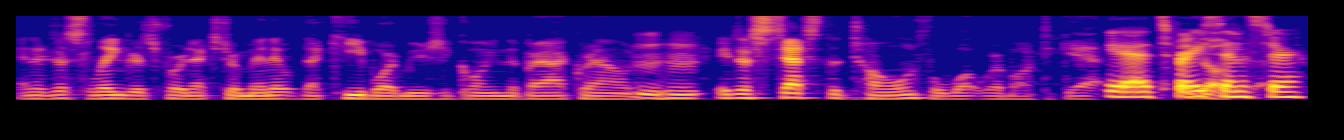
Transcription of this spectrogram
and it just lingers for an extra minute with that keyboard music going in the background. It just sets the tone for what we're about to get. Yeah, it's very does. sinister.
